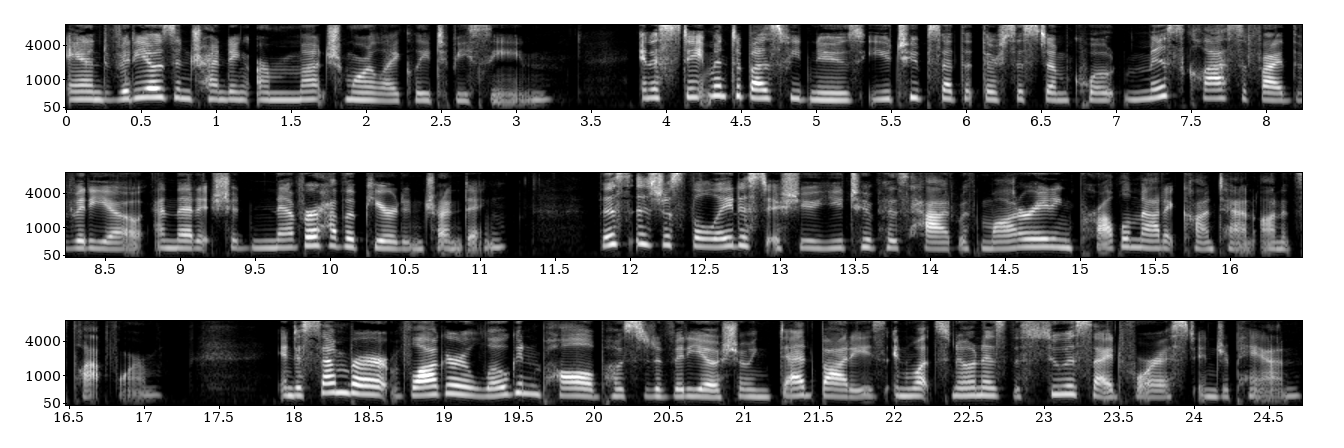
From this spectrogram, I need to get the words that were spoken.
And videos in trending are much more likely to be seen. In a statement to BuzzFeed News, YouTube said that their system, quote, misclassified the video and that it should never have appeared in trending. This is just the latest issue YouTube has had with moderating problematic content on its platform. In December, vlogger Logan Paul posted a video showing dead bodies in what's known as the suicide forest in Japan,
